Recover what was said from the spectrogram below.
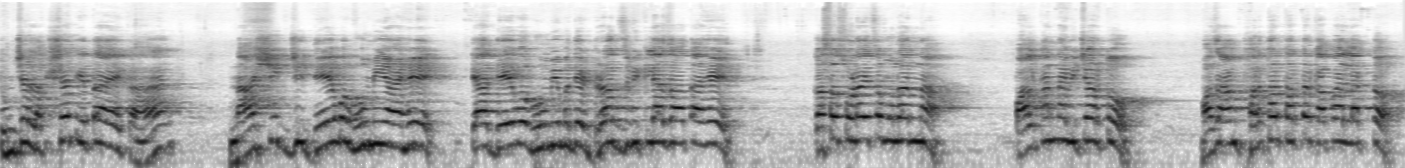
तुमच्या लक्षात येत आहे का? नाशिक जी देवभूमी आहे त्या देवभूमीमध्ये ड्रग्ज विकल्या जात आहेत. कसं सोडायचं मुलांना? पालकांना विचारतो. माझं अंग थरथर थरथर कापायला लागतं.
